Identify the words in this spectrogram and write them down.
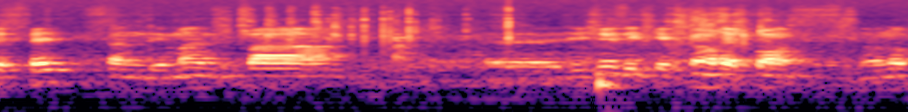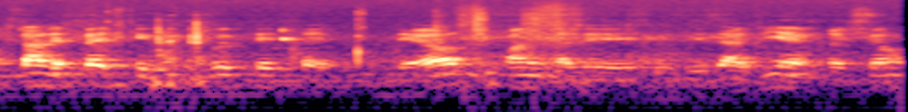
ce fait, ça ne demande pas euh, les jeux de questions-réponses. Nonobstant le fait que vous pouvez peut-être dehors prendre les avis et impressions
